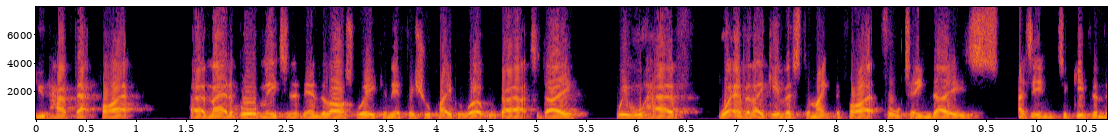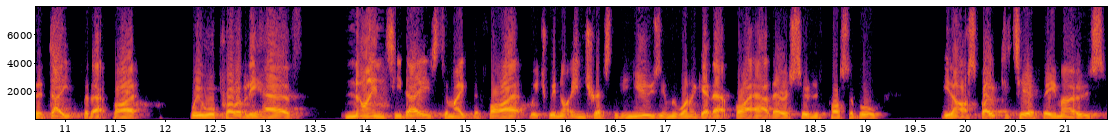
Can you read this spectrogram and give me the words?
you have that fight. Um, they had a board meeting at the end of last week, and the official paperwork will go out today. We will have whatever they give us to make the fight 14 days, as in to give them the date for that fight. We will probably have 90 days to make the fight, which we're not interested in using. We want to get that fight out there as soon as possible. You know, I spoke to Teofimo's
